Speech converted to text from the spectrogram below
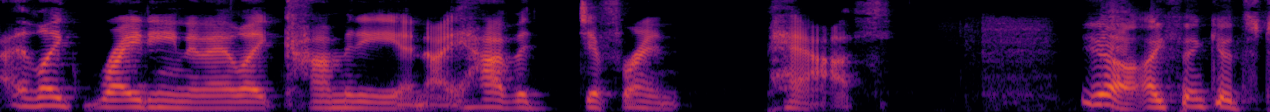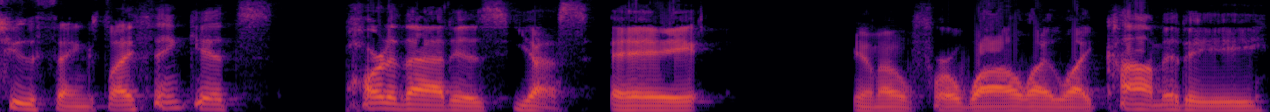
"I like writing and I like comedy, and I have a different path"? Yeah, I think it's two things. I think it's part of that is yes, a you know, for a while I like comedy,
